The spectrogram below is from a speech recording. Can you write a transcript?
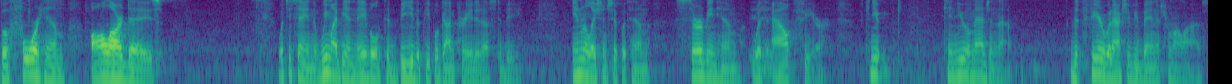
before Him all our days. What's He saying? That we might be enabled to be the people God created us to be, in relationship with Him, serving Him without fear. Can you, can you imagine that? That fear would actually be banished from our lives.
